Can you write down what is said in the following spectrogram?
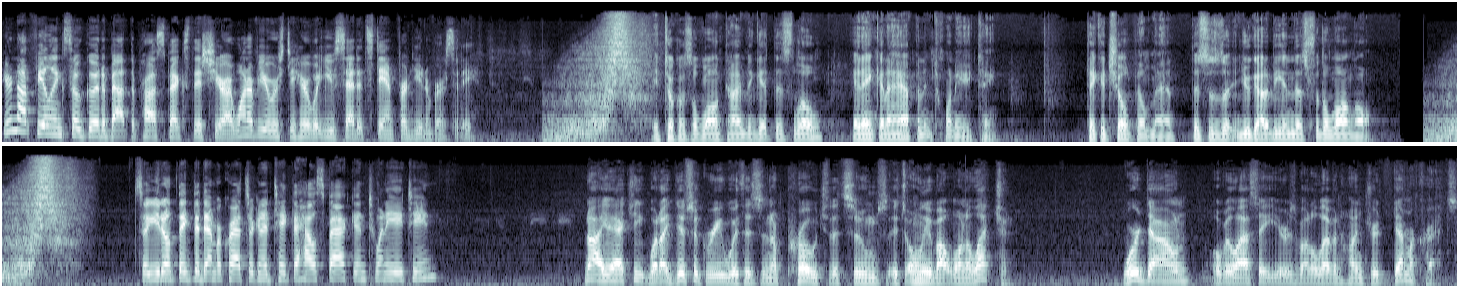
you're not feeling so good about the prospects this year. I want our viewers to hear what you said at Stanford University. It took us a long time to get this low. It ain't going to happen in 2018. Take a chill pill, man. This is a, you got to be in this for the long haul. So you don't think the Democrats are going to take the House back in 2018? no, I actually, what I disagree with is an approach that assumes it's only about one election. We're down over the last eight years about 1,100 Democrats.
